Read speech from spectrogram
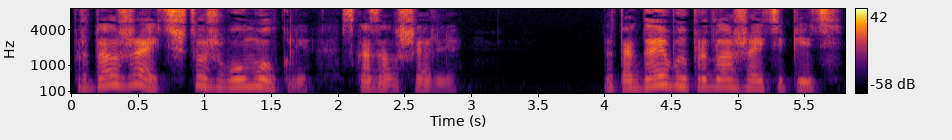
«Продолжайте, что же вы умолкли?» — сказала Шерли. «Но тогда и вы продолжайте петь.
